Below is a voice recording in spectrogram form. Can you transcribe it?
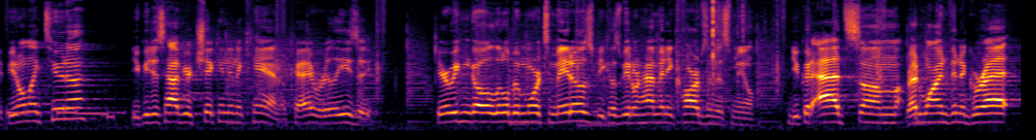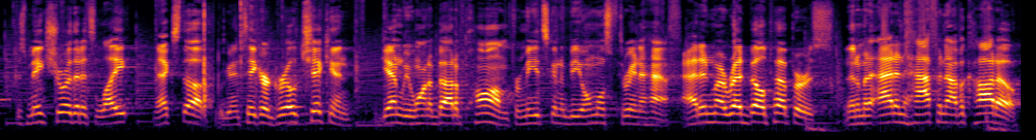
If you don't like tuna, you could just have your chicken in a can, okay? Really easy. Here we can go a little bit more tomatoes because we don't have any carbs in this meal. You could add some red wine vinaigrette. Just make sure that it's light. Next up, we're gonna take our grilled chicken. Again, we want about a palm. For me, it's gonna be almost three and a half. Add in my red bell peppers. And then I'm gonna add in half an avocado.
